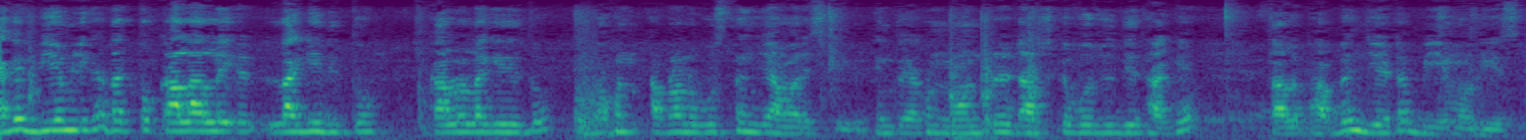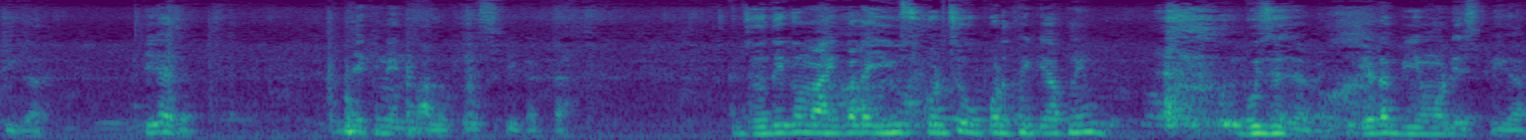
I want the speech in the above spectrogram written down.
আগে বিএম লেখা থাকতো, কালা লাগিয়ে দিত, কালো লাগিয়ে দিত। তখন আপনারা বুঝতেন যে আমার স্পিকার কিন্তু এখন নন ডাস্ট ক্যাপও যদি থাকে, তাহলে ভাববেন যে এটা বিএম অডিও স্পিকার ঠিক আছে? দেখে নিন ভালো করে স্পিকারটা যদি কেউ মাইকওয়ালা ইউজ করছে, উপর থেকে আপনি বুঝে যাবেন যেটা BM audio speaker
